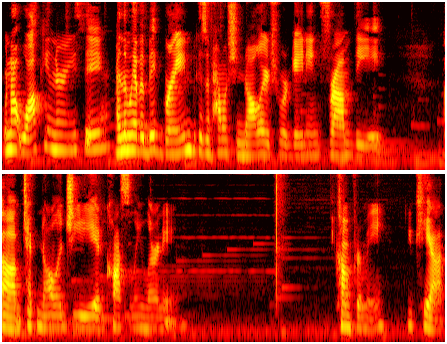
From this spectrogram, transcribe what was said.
we're not walking or anything. And then we have a big brain because of how much knowledge we're gaining from the um, technology and constantly learning. Come for me. You can't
